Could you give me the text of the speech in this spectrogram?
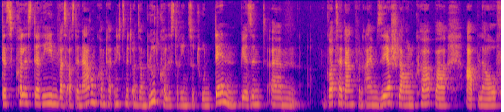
das Cholesterin, was aus der Nahrung kommt, hat nichts mit unserem Blutcholesterin zu tun. Denn wir sind ähm, Gott sei Dank von einem sehr schlauen Körperablauf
